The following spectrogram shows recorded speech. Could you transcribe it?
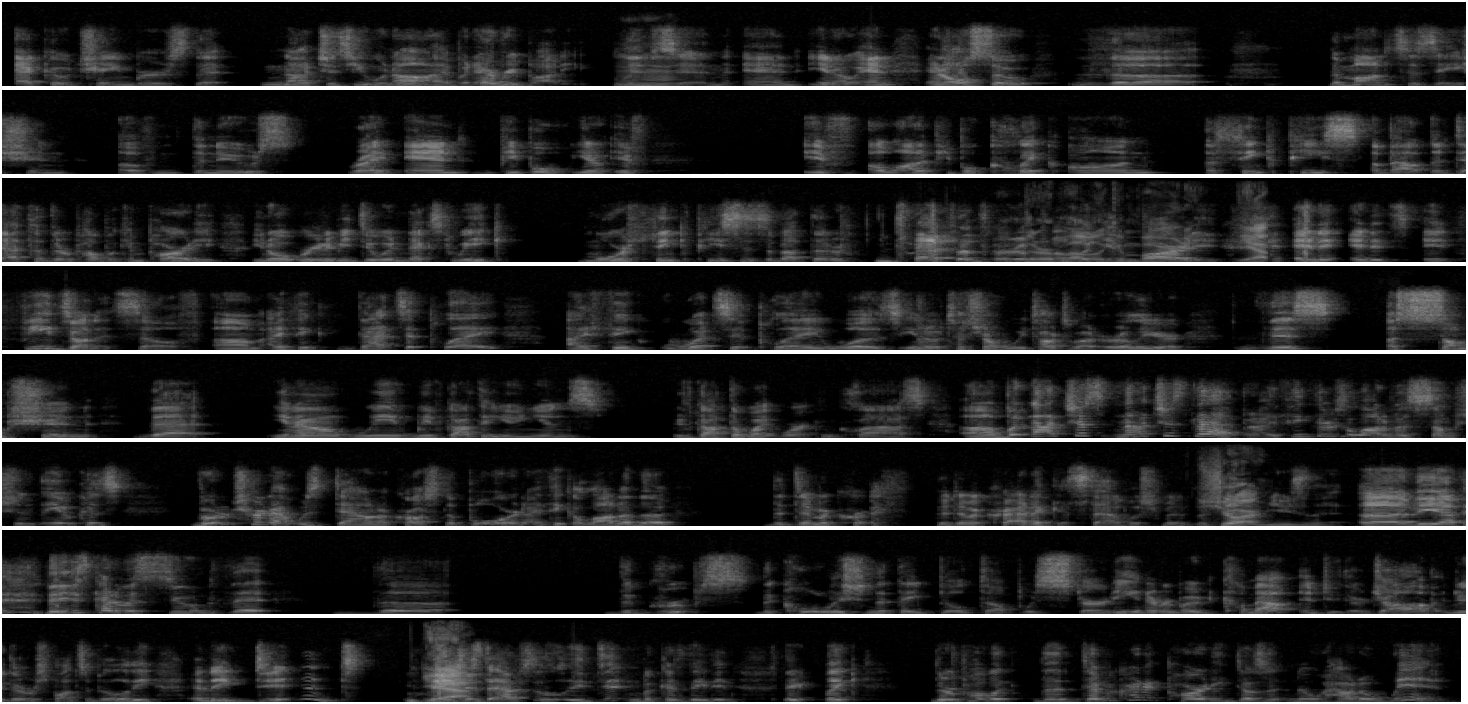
echo chambers that not just you and I, but everybody lives in, and you know, and and also the the monetization of the news, right? And people, you know, if if a lot of people click on a think piece about the death of the Republican Party, you know what we're going to be doing next week? More think pieces about the death of the, Of the Republican, Republican Party. Party. Yep. And it, and it's it feeds on itself. Um, I think that's at play. I think what's at play was, you know, touching on what we talked about earlier, this assumption that you know we we've got the unions, we've got the white working class, uh, but not just not just that. But I think there's a lot of assumption, you know, because voter turnout was down across the board. I think a lot of the the Democrat the Democratic establishment, Sure. I'm using it. Uh, the uh, they just kind of assumed that the the groups, the coalition that they built up was sturdy, and everybody would come out and do their job and do their responsibility, and they didn't. Yeah. They just absolutely didn't because they didn't. They like the Republic, the Democratic Party doesn't know how to win,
